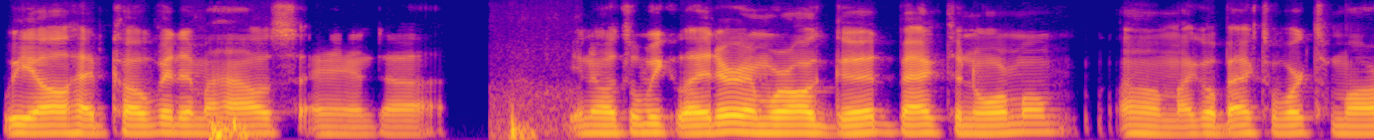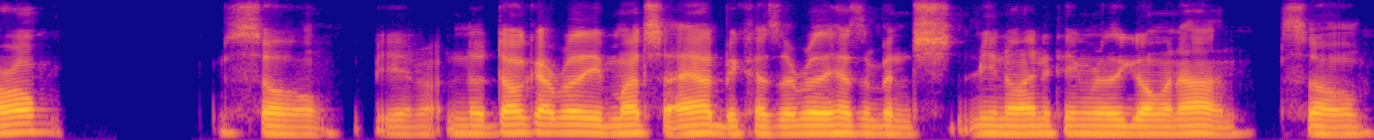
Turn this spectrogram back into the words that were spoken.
we all had COVID in my house, and uh, you know, it's a week later, and we're all good, back to normal. Um, I go back to work tomorrow, so you know, no, don't got really much to add because there really hasn't been, you know, anything really going on. So,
